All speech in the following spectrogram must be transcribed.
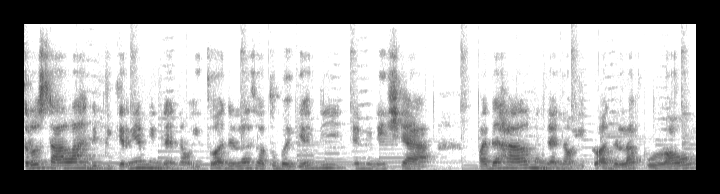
Terus salah dipikirnya Mindanao itu adalah suatu bagian di Indonesia. Padahal Mindanao itu adalah pulau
